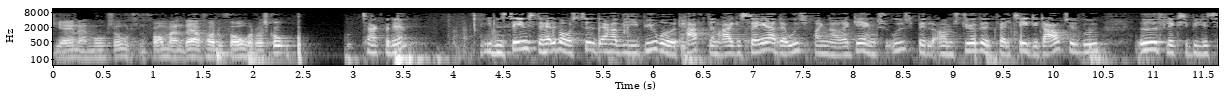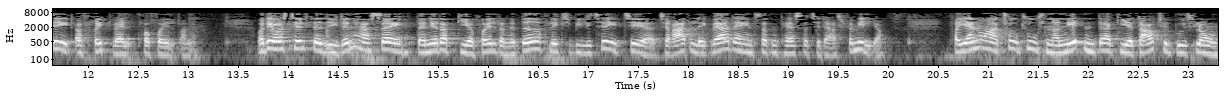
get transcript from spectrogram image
Diana Mose Olsen, formand. Derfor du for ordet. Værsgo. Tak for det. I den seneste halvårs tid, der har vi i byrådet haft en række sager, der udspringer af regeringens udspil om styrket kvalitet i dagtilbud, øget fleksibilitet og frit valg for forældrene. Og det er også tilfældet i den her sag, der netop giver forældrene bedre fleksibilitet til at tilrettelægge hverdagen, så den passer til deres familier. Fra januar 2019, der giver dagtilbudsloven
